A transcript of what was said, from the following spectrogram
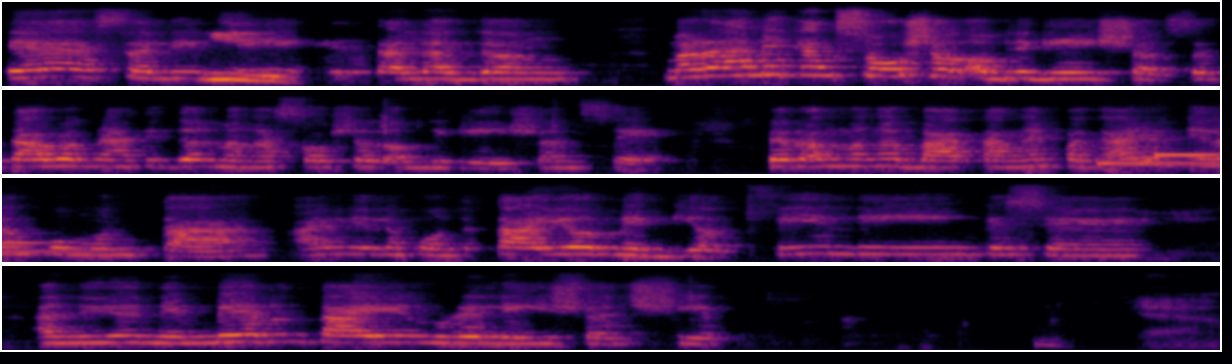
Yes, sa libing. Talagang marami kang social obligations. So, tawag natin doon mga social obligations eh. Pero ang mga bata ngayon, pag ayaw nilang pumunta, ayaw nilang pumunta, tayo may guilt feeling kasi ano yun eh, meron tayong relationship. Yeah.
